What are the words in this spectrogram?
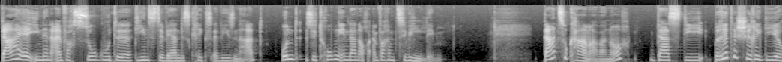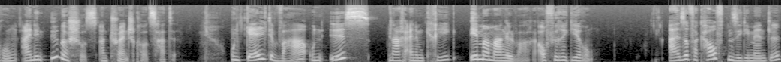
da er ihnen einfach so gute Dienste während des Kriegs erwiesen hat und sie trugen ihn dann auch einfach im zivilen Leben. Dazu kam aber noch, dass die britische Regierung einen Überschuss an Trenchcoats hatte. Und Geld war und ist nach einem Krieg immer Mangelware, auch für Regierungen. Also verkauften sie die Mäntel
